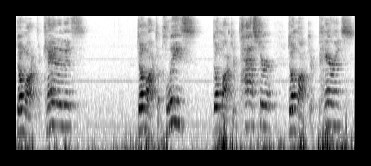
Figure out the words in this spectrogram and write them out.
Don't mock the candidates. Don't mock the police. Don't mock your pastor. Don't mock your parents.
